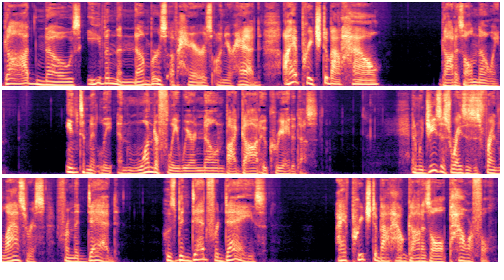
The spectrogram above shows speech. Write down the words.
God knows even the numbers of hairs on your head, I have preached about how God is all knowing intimately and wonderfully we are known by God who created us. And when Jesus raises his friend Lazarus from the dead, who's been dead for days, I have preached about how God is all powerful.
